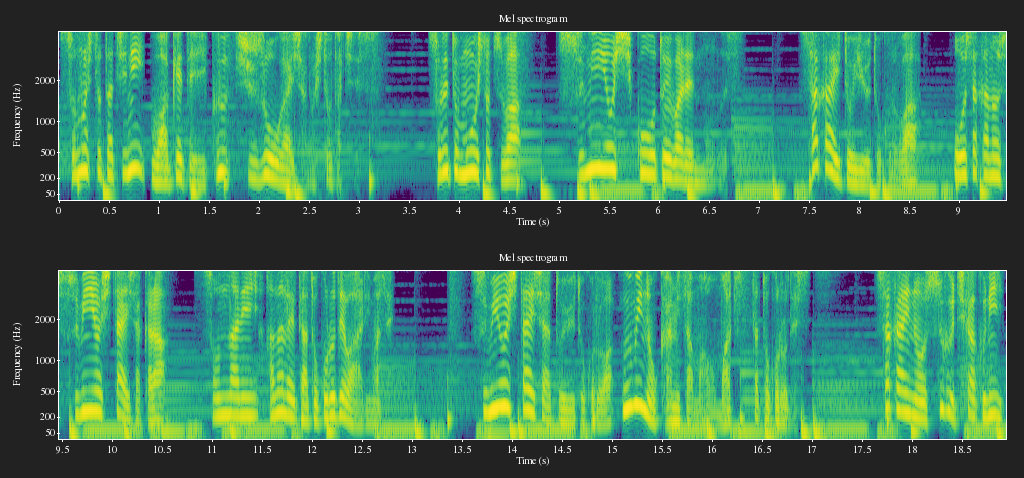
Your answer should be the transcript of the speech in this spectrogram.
その人たちに分けていく酒造会社の人たちです。それともう一つは住吉港と呼ばれるものです。堺というところは大阪の住吉大社からそんなに離れたところではありません。住吉大社というところは海の神様を祀ったところです。堺のすぐ近くに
